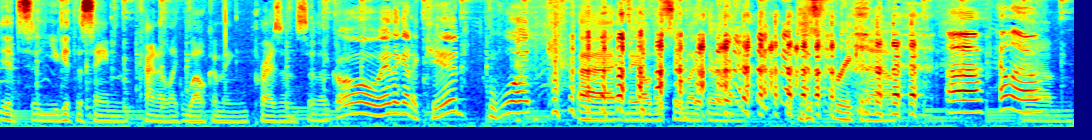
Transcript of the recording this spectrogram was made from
it's you get the same kind of like welcoming presence. They're like, "Oh, hey, they got a kid? What?" Uh, and they all just seem like they're like just freaking out. Uh, hello. Um,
